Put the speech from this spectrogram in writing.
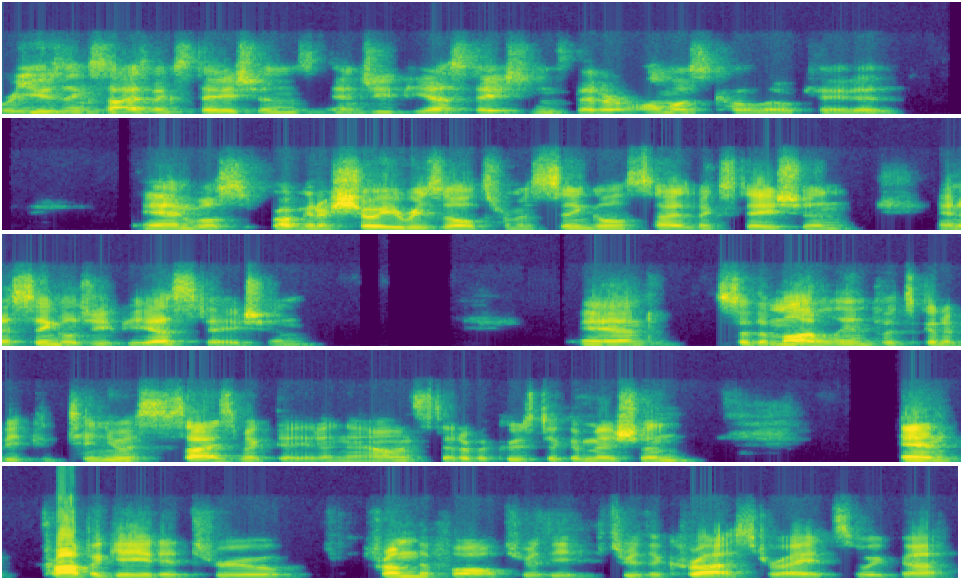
We're using seismic stations and GPS stations that are almost co-located. And we'll, I'm going to show you results from a single seismic station and a single GPS station. And so the model input is going to be continuous seismic data now instead of acoustic emission and propagated through from the fault through the through the crust, right? So we've got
